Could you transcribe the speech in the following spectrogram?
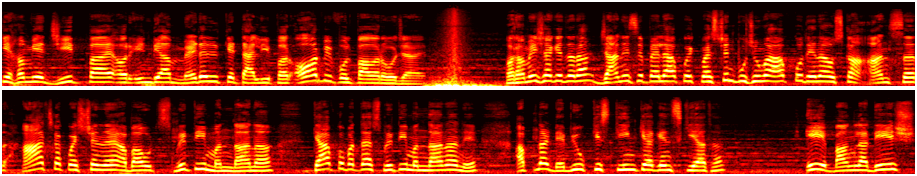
कि हम ये जीत पाए और इंडिया मेडल के टैली पर और भी फुल पावर हो जाए। और हमेशा की तरह, जाने से पहले आपको एक क्वेश्चन पूछूँगा। आपको देना उसका आंसर आज का क्वेश्चन है अबाउट स्मृति मंदाना क्या आपको पता है स्मृति मंदाना ने अपना डेब्यू किस टीम के अगेंस्ट किया था? A Bangladesh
